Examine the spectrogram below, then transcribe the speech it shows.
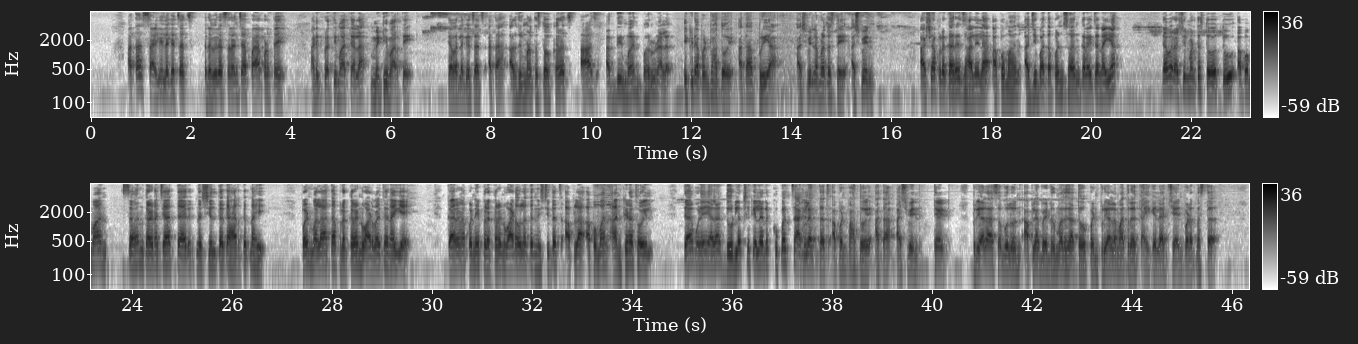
आता सायली लगेचच रविराज सरांच्या पाया पडते आणि प्रतिमा त्याला मिठी मारते. त्यावर लगेचच आता अर्जुन म्हणत असतो खरंच आज अगदी मन भरून आलं. इकडे आपण पाहतोय. आता प्रिया अश्विनला म्हणत असते अश्विन अशा प्रकारे झालेला अपमान अजिबात आपण सहन करायचा नाही आहे त्यावर अश्विन म्हणत असतो तू अपमान सहन करण्याच्या तयारीत नसशील तर काय हरकत नाही. पण मला आता प्रकरण वाढवायचं नाही आहे कारण आपण हे प्रकरण वाढवलं तर निश्चितच आपला अपमान आणखीनच होईल. त्यामुळे याला दुर्लक्ष केलं तर खूपच चांगलं. असतंच आपण पाहतोय आता अश्विन थेट प्रियाला असं बोलून आपल्या बेडरूममध्ये जातो पण प्रियाला मात्र काही केल्या चैन पडत नसतं.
